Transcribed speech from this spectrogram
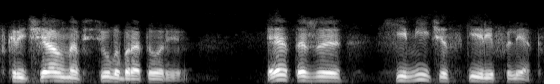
вскричал на всю лабораторию. Это же химический рефлекс.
